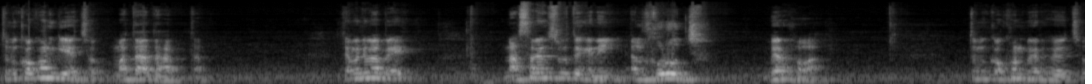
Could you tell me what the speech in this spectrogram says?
তুমি কখন গিয়েছো? মাতা দাহাবতা তেমনি ভাবে নাসারেন শুরু থেকে নেই, আল খুরুজ বের হওয়া। তুমি কখন বের হয়েছো?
